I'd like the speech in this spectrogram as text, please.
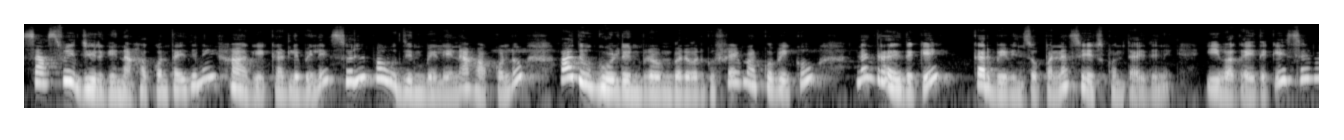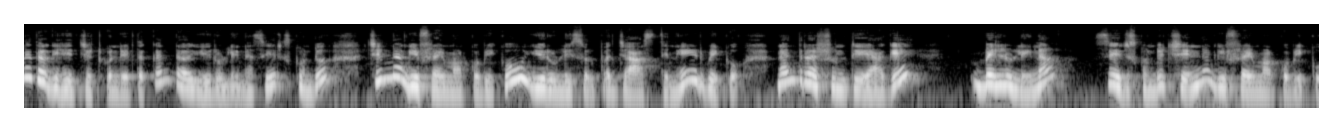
ಸಾಸಿವೆ ಜೀರಿಗೆನ ಹಾಕ್ಕೊತಾ ಇದ್ದೀನಿ. ಹಾಗೆ ಕಡಲೆಬೇಳೆ, ಸ್ವಲ್ಪ ಬೇಳೆನ ಹಾಕ್ಕೊಂಡು ಅದು ಗೋಲ್ಡನ್ ಬ್ರೌನ್ ಬರೋವರೆಗೂ ಫ್ರೈ ಮಾಡ್ಕೋಬೇಕು. ನಂತರ ಇದಕ್ಕೆ ಕರಿಬೇವಿನ ಸೊಪ್ಪನ್ನು ಸೇರಿಸ್ಕೊತಾ ಇದ್ದೀನಿ. ಇವಾಗ ಇದಕ್ಕೆ ಸಣ್ಣದಾಗಿ ಹೆಚ್ಚಿಟ್ಕೊಂಡಿರ್ತಕ್ಕಂಥ ಈರುಳ್ಳಿನ ಸೇರಿಸ್ಕೊಂಡು ಚೆನ್ನಾಗಿ ಫ್ರೈ ಮಾಡ್ಕೋಬೇಕು. ಈರುಳ್ಳಿ ಸ್ವಲ್ಪ ಜಾಸ್ತಿನೇ ಇರಬೇಕು. ನಂತರ ಶುಂಠಿಯಾಗೆ ಬೆಳ್ಳುಳ್ಳಿನ ಸೇರಿಸ್ಕೊಂಡು ಚೆನ್ನಾಗಿ ಫ್ರೈ ಮಾಡ್ಕೋಬೇಕು.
